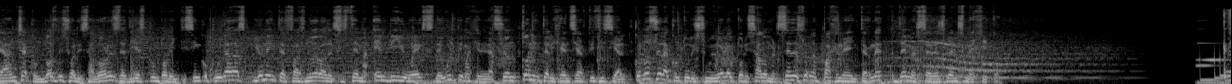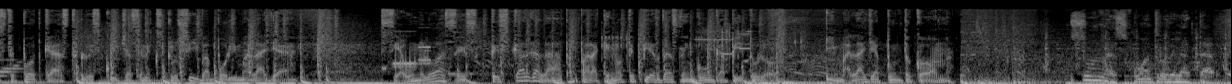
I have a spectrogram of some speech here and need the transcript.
ancha con dos visualizadores de 10.25 pulgadas y una interfaz nueva del sistema MBUX de última generación con inteligencia artificial. Conócela con tu distribuidor autorizado Mercedes o en la página de internet de Mercedes-Benz México. Este podcast lo escuchas en exclusiva por Himalaya. Si aún no lo haces, descarga la app para que no te pierdas ningún capítulo. Himalaya.com. Son las 4 de la tarde.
